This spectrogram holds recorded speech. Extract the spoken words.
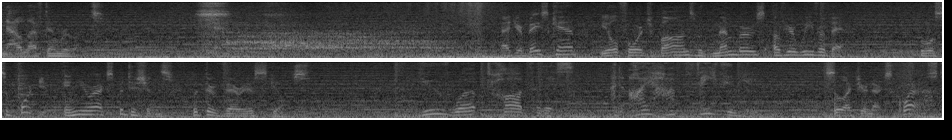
now left in ruins. Your base camp, you'll forge bonds with members of your Weaver Band, who will support you in your expeditions with their various skills. You've worked hard for this, and I have faith in you. Select your next quest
